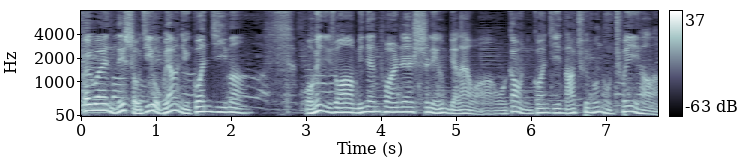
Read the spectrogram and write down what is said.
乖乖，你那手机我不让你关机吗？我跟你说啊，明天突然之间失灵，别赖我啊！我告诉你，关机拿吹风筒吹一下子。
